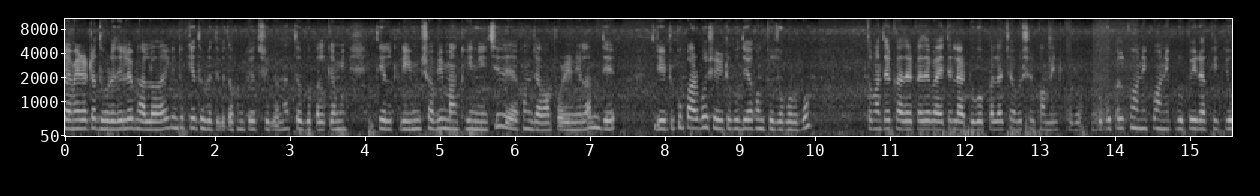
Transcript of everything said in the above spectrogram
ক্যামেরাটা ধরে দিলে ভালো হয়, কিন্তু কে ধরে দেবে? তখন কেউ ছিল না। তো গোপালকে আমি তেল ক্রিম সবই মাখিয়ে নিয়েছি এখন জামা পরে নিলাম। দিয়ে যেটুকু পারব সেইটুকু দিয়ে এখন পুজো করব। তোমাদের কাদের কাদের বাড়িতে লাড্ডু গোপাল আছে অবশ্যই কমেন্ট করো। লাড্ডু গোপালকে অনেকে অনেক রূপে রাখে, কেউ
